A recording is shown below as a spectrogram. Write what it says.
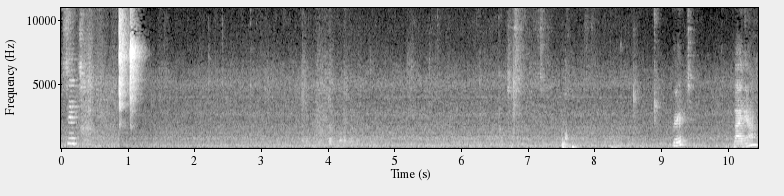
Sit. Grit. Lie down.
